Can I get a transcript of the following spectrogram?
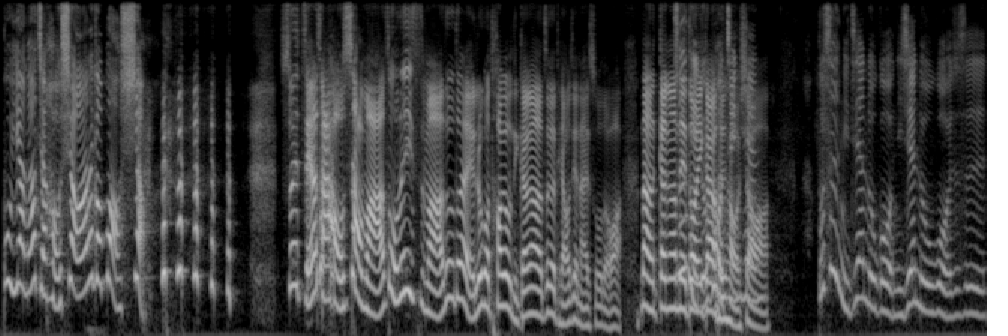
不一样，你要讲好笑啊，那个不好笑。所以怎样才好笑嘛？是我的意思嘛，对不对？如果套用你刚刚的这个条件来说的话，那刚刚那段应该很好笑啊。不是你今天，如果你今天如果就是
